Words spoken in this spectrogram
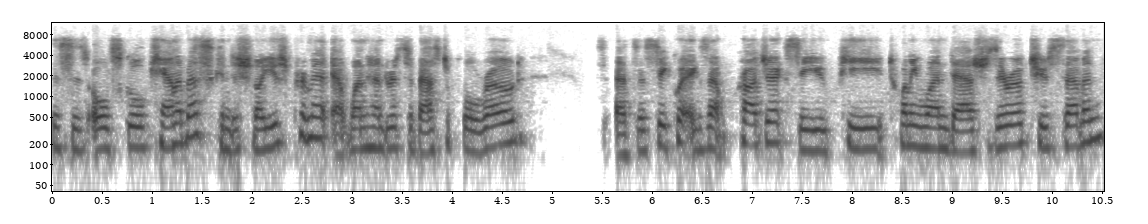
This is Old School Cannabis Conditional Use Permit at 100 Sebastopol Road. It's a CEQA exempt project, CUP 21-027.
